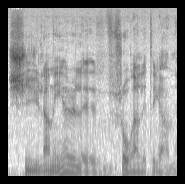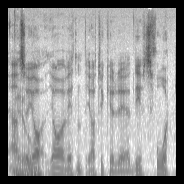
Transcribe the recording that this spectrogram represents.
kyla ner eh, frågan lite grann. Alltså, jag, jag vet inte, jag tycker det, det är svårt.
